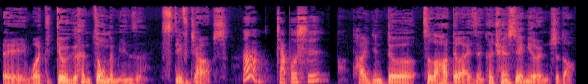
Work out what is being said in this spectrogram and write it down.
诶，我丢一个很重的名字，Steve Jobs。嗯，贾伯斯。他已经得知道他得癌症，可是全世界没有人知道。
